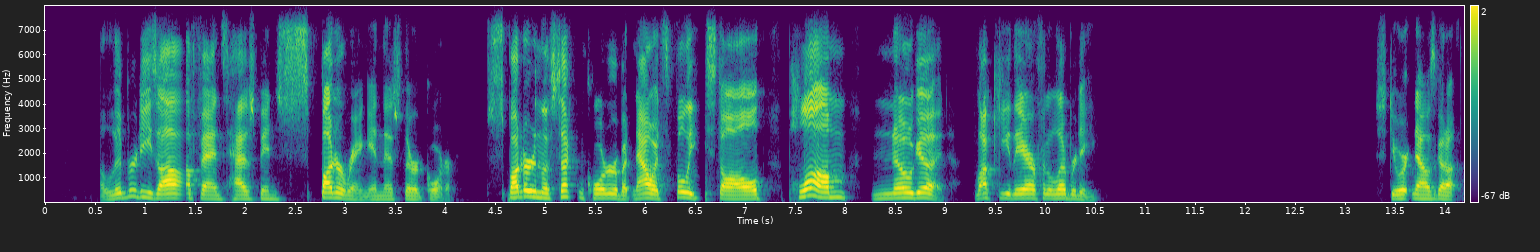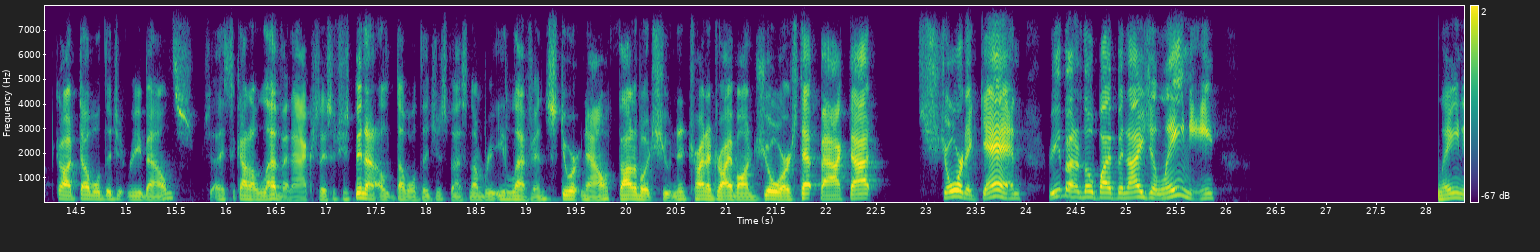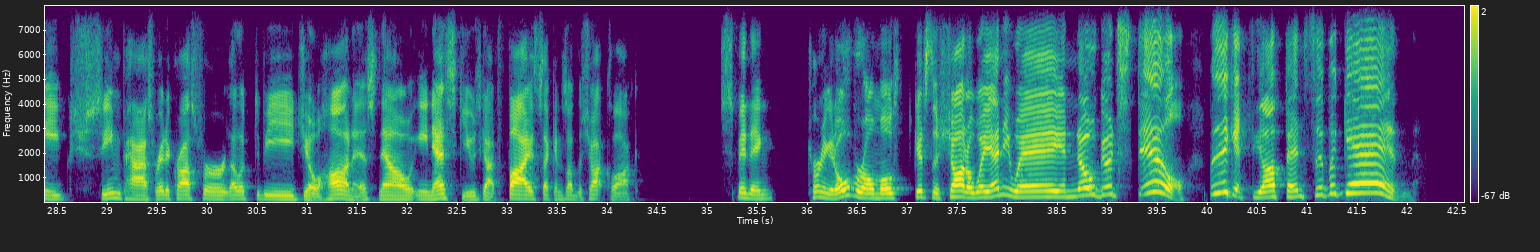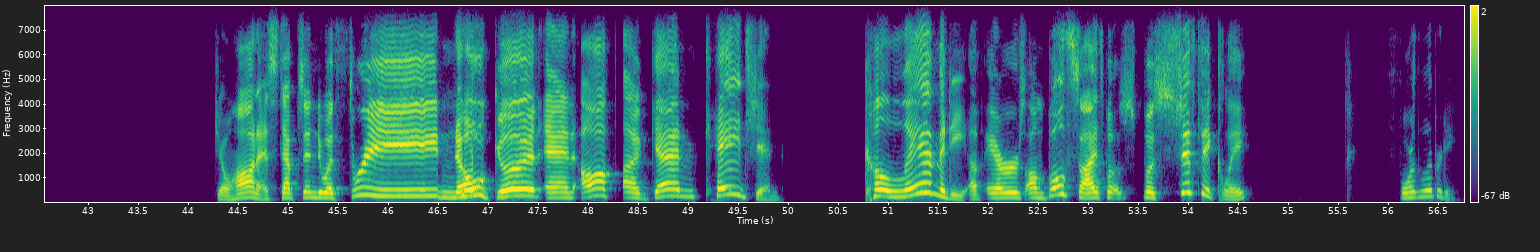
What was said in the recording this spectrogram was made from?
the Liberty's offense has been sputtering in this third quarter. Sputtered in the second quarter, but now it's fully stalled. Plum, no good. Lucky there for the Liberty. Stewart now has got a, got double digit rebounds. She's got 11 actually, so she's been at double digits. Best number 11. Stewart now thought about shooting it, trying to drive on George. Step back, that short again. Rebounded though by Betnijah Laney. Laney seam pass right across for that looked to be Johannes. Now Ionescu's got five seconds on the shot clock. Spinning, turning it over almost, gets the shot away anyway, and no good still. But they get the offensive again. Johannes steps into a three, no good, and up again. Kajan. Calamity of errors on both sides, but specifically for the Liberty.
